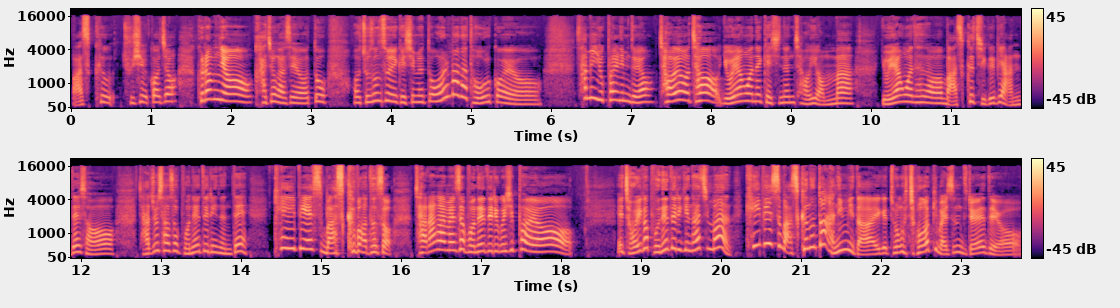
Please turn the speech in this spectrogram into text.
마스크 주실 거죠? 그럼요. 가져가세요. 또, 어, 조선소에 계시면 또 얼마나 더울 거예요. 3268님도요. 저요, 저. 요양원에 계시는 저희 엄마 요양원에서 마스크 지급이 안 돼서 자주 사서 보내드리는데 KBS 마스크 받아서 자랑하면서 보내드리고 싶어요. 예, 저희가 보내드리긴 하지만 KBS 마스크는 또 아닙니다. 이게 정, 정확히 말씀드려야 돼요.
